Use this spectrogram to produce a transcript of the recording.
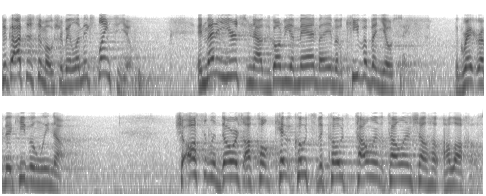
So God says to Moshe, let me explain to you. In many years from now, there's going to be a man by the name of Akiva ben Yosef, the great Rabbi Akiva we know. Sha'asil Ledorish, I'll call coats the coats, Talin Talin Shal Halachos.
